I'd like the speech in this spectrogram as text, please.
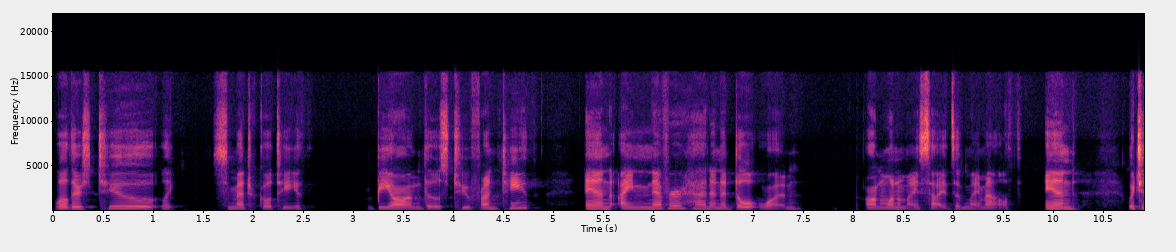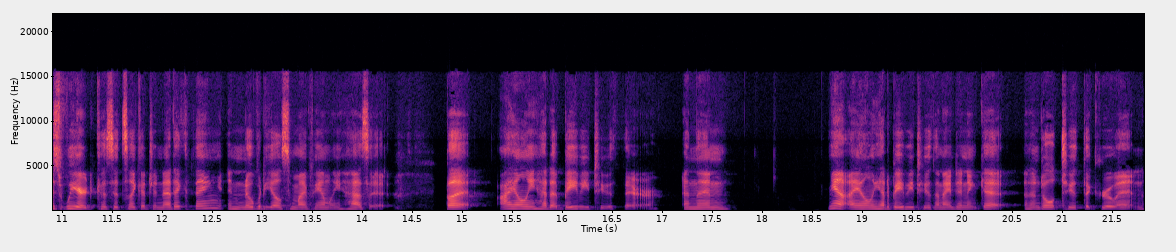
Well, there's two like symmetrical teeth beyond those two front teeth, and I never had an adult one on one of my sides of my mouth. And which is weird because it's like a genetic thing and nobody else in my family has it. But I only had a baby tooth there. And then yeah, I only had a baby tooth and I didn't get an adult tooth that grew in.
